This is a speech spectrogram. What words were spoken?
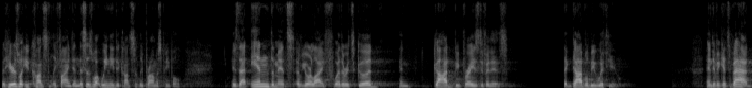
But here's what you constantly find, and this is what we need to constantly promise people is that in the midst of your life, whether it's good, and God be praised if it is, that God will be with you. And if it gets bad,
